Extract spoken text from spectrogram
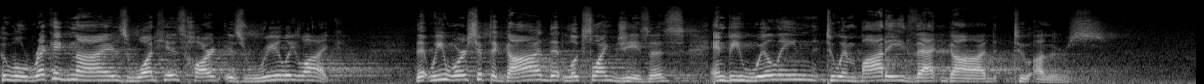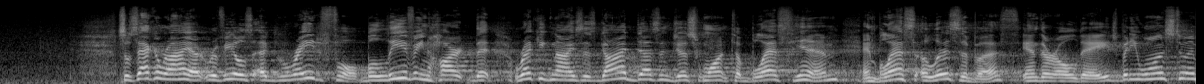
who will recognize what his heart is really like. That we worship a God that looks like Jesus and be willing to embody that God to others. So Zechariah reveals a grateful, believing heart that recognizes God doesn't just want to bless him and bless Elizabeth in their old age, but he wants to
